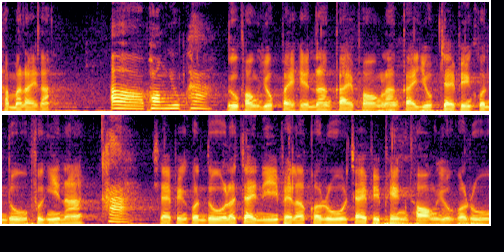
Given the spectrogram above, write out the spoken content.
ทำอะไรล่ะเอ่อพองยุบค่ะ ดูพองยุบไปเห็นร่างกายพองร่างกายยุบใจเป็นคนดูฝึกงี้นะค่ะใจเป็นคนดูแล้วใจหนีไปแล้วก็รู้ใจไปเพ่งท้องอยู่ก็รู้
